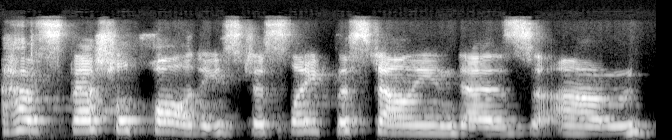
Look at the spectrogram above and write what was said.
have special qualities, just like the stallion does. Um,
